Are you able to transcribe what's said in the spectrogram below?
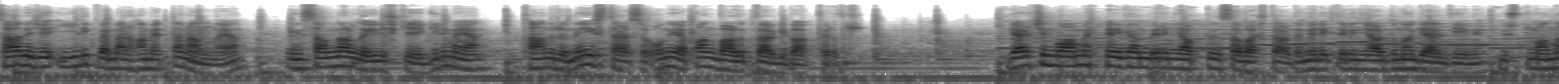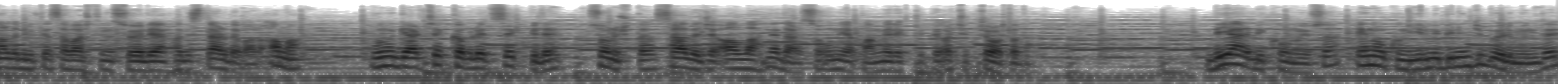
sadece iyilik ve merhametten anlayan, insanlarla ilişkiye girmeyen, Tanrı ne isterse onu yapan varlıklar gibi aktarılır. Gerçi Muhammed peygamberin yaptığı savaşlarda meleklerin yardıma geldiğini, Müslümanlarla birlikte savaştığını söyleyen hadisler de var ama bunu gerçek kabul etsek bile sonuçta sadece Allah ne derse onu yapan melek tipi açıkça ortada. Diğer bir konuysa Enok'un 21. bölümünde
